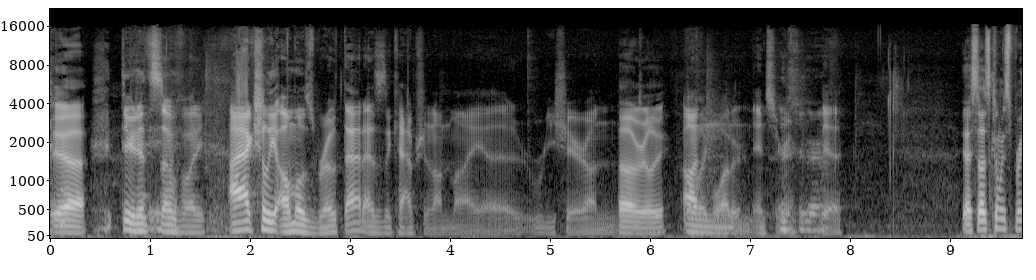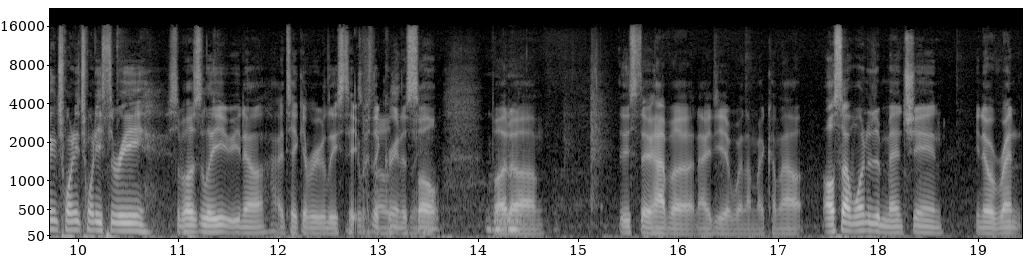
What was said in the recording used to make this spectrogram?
yeah. Dude, it's so funny. I actually almost wrote that as the caption on my uh, reshare on. Oh, really? On like water. Instagram. Instagram. Yeah. Yeah, so that's coming spring 2023. Supposedly, you know, I take every release date with a grain of salt, but um, at least they have a, an idea of when that might come out. Also, I wanted to mention, you know, Ren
